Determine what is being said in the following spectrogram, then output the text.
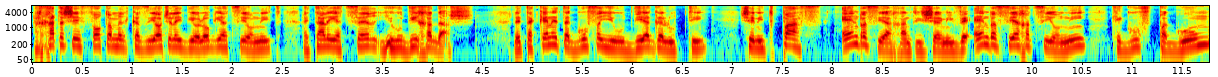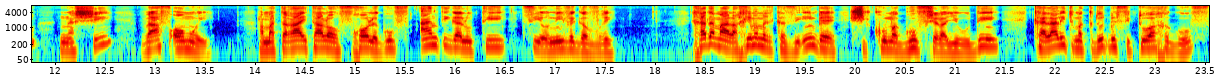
אחת השאיפות המרכזיות של האידיאולוגיה הציונית הייתה לייצר יהודי חדש, לתקן את הגוף היהודי הגלותי, שנתפס הן בשיח האנטישמי והן בשיח הציוני כגוף פגום, נשי ואף הומואי. המטרה הייתה להופכו לגוף אנטי-גלותי, ציוני וגברי. אחד המהלכים המרכזיים בשיקום הגוף של היהודי כלל התמקדות בפיתוח הגוף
